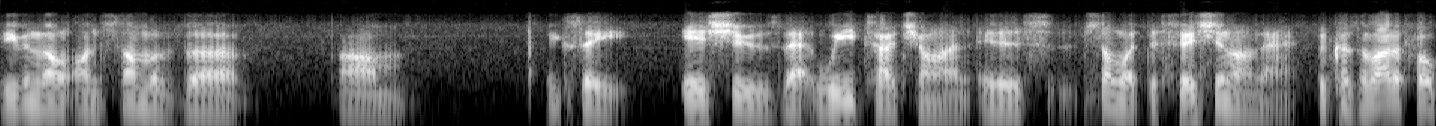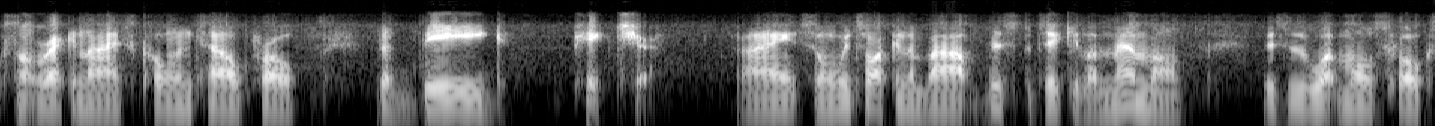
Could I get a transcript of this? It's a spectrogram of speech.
Even though on some of the, um, you could say, issues that we touch on is somewhat deficient on that because a lot of folks don't recognize COINTELPRO, the big picture, right? So when we're talking about this particular memo, this is what most folks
